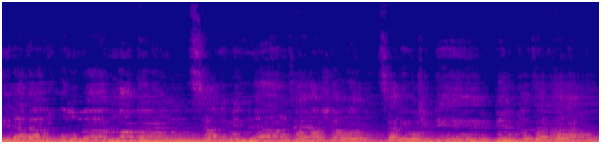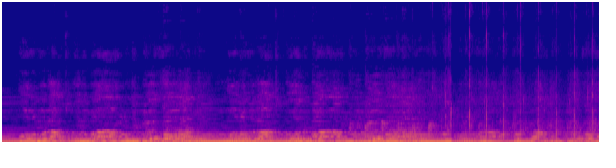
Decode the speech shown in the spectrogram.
Dilerim ulu Mevla'dan Seni binlerce yaşa. Senin gibi bir güzele Kul Murat kurbanlı güzel Kul Murat kurbanlı güzel Kul Murat kurbanlı güzel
